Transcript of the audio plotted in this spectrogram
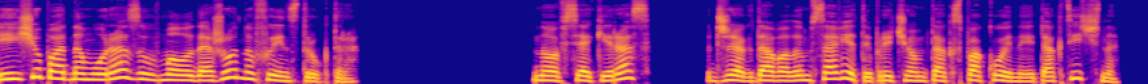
И еще по одному разу в молодоженов и инструктора. Но всякий раз Джек давал им советы, причем так спокойно и тактично,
